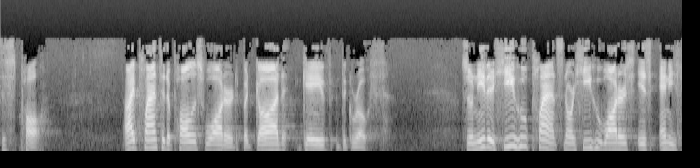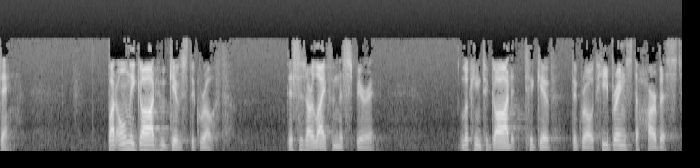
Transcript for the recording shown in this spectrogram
this is Paul. I planted, Apollos watered, but God gave the growth. So neither he who plants nor he who waters is anything, but only God who gives the growth. This is our life in the Spirit. Looking to God to give the growth. He brings the harvest.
